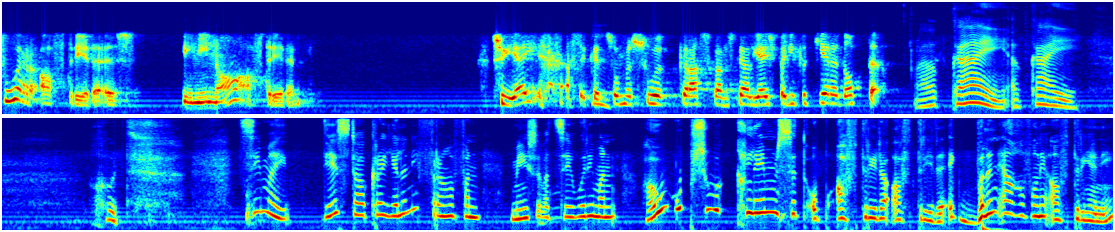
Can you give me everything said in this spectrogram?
voor aftrede is en nie na aftrede nie. So jy as ek dit sommer so kras kan stel, jy's by die verkeerde dokter. OK, OK. Goed. Sien my, deesdae kry jy nie vrae van mense wat sê hoorie man, hou op so klem sit op aftrede aftrede. Ek wil in elk geval nie aftree nie.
